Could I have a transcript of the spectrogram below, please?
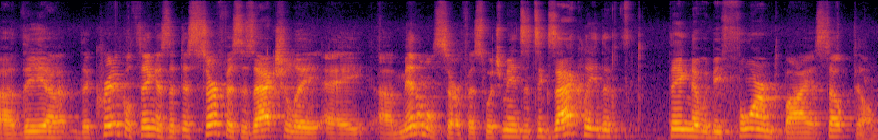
uh, the, uh, the critical thing is that this surface is actually a, uh minimal surface, which means it's exactly the thing that would be formed by a soap film.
